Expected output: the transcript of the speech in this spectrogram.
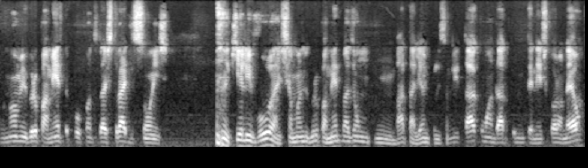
O nome grupamento é por conta das tradições que ele voa, chamando de grupamento, mas é um, um batalhão de polícia militar comandado por um tenente-coronel.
